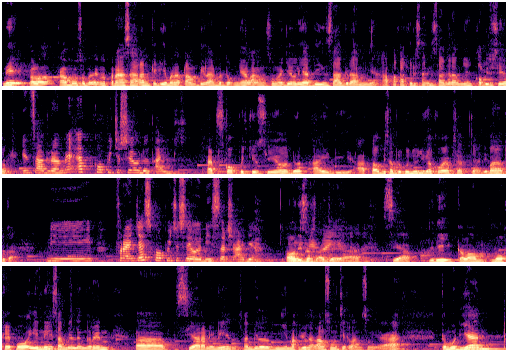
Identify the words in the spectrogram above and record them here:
Nih kalau kamu sobat Expo penasaran kayak gimana tampilan bentuknya langsung aja lihat di Instagramnya. Apakah Krisan Instagramnya Kopi Cuseo? Instagramnya @kopicuseo.id. At kopicuseo.id atau bisa berkunjung juga ke websitenya. Di mana tuh kak? Di franchise Kopi Cuseo di search aja. Oh di search aja ya. Siap. Jadi kalau mau kepo ini sambil dengerin uh, siaran ini sambil menyimak juga langsung cek langsung ya. Kemudian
